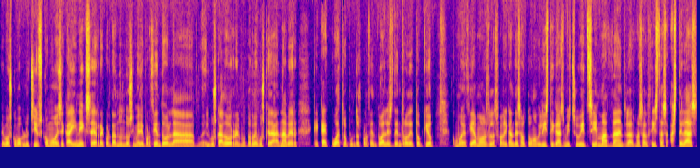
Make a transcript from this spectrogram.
Vemos como blue chips como SK Inix eh, recortando un 2,5%, la, el buscador, el motor de búsqueda Naver, que cae 4 puntos porcentuales dentro de Tokio. Como decíamos, las fabricantes automovilísticas, Mitsubishi, Mazda, entre las más alcistas. Astelas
